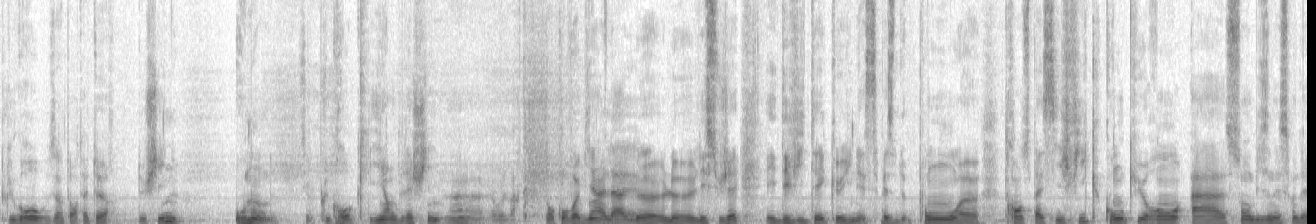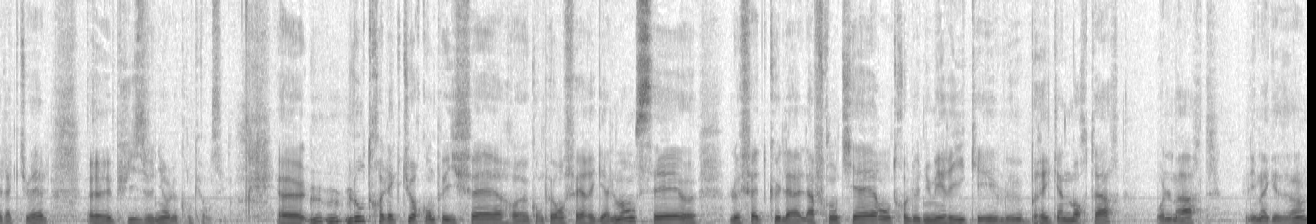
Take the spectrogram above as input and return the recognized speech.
plus gros importateur de Chine au monde. C'est le plus gros client de la Chine. Hein, Donc on voit bien là les sujets et d'éviter qu'une espèce de pont euh, transpacifique concurrent à son business model actuel euh, puisse venir le concurrencer. Euh, l'autre lecture qu'on peut y faire, qu'on peut en faire également, c'est le fait que la, la frontière entre le numérique et le brick and mortar, Walmart, les magasins,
